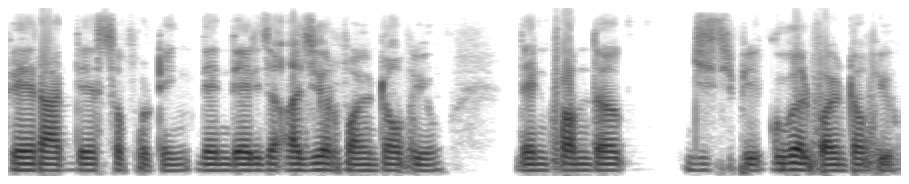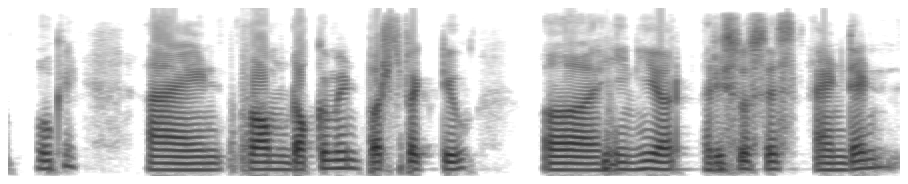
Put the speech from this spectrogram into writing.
where are they supporting? Then there is a azure point of view. Then from the gcp google point of view okay? And from document perspective uh, in here resources and then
